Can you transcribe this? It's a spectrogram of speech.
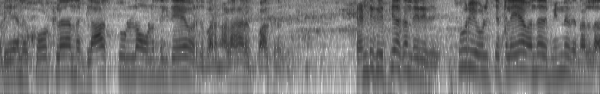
அப்படியே அந்த கோட்டில் அந்த கிளாஸ் தூள்லாம் விழுந்துக்கிட்டே வருது பாருங்கள் அழகாக இருக்குது பார்க்குறதுக்கு. ரெண்டுக்கு வித்தியாசம் தெரியுது. சூரிய வெளிச்சத்துலேயே வந்து அது மின்னுது நல்லா.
